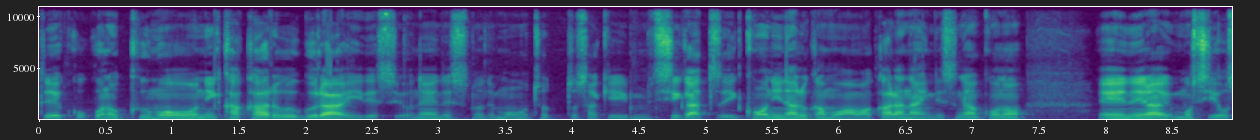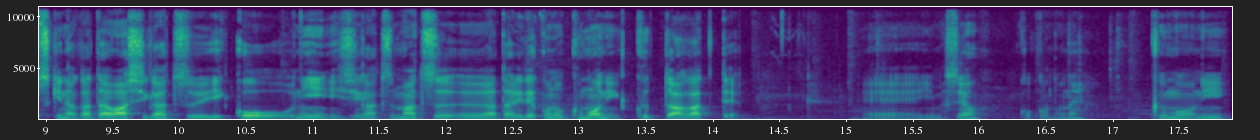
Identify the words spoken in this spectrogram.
て、ここの雲にかかるぐらいですよね。ですので、もうちょっと先、4月以降になるかもはわからないんですが、このえ、狙い、もしお好きな方は4月以降に、4月末あたりでこの雲にクッと上がって、えー、言いますよ。ここのね、雲に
